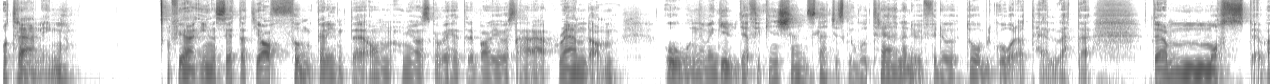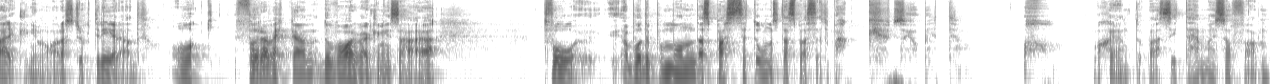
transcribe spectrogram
och träning. För jag har insett att jag funkar inte om, om jag ska vad heter det, bara göra så här random. Oh, nej men gud, jag fick en känsla att jag ska gå och träna nu för då, då går det åt helvete. Det måste verkligen vara strukturerad. Och förra veckan, då var det verkligen så här. Två, både på måndagspasset och onsdagspasset. Och bara, gud så jobbigt. Oh, vad skönt att bara sitta hemma i soffan.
